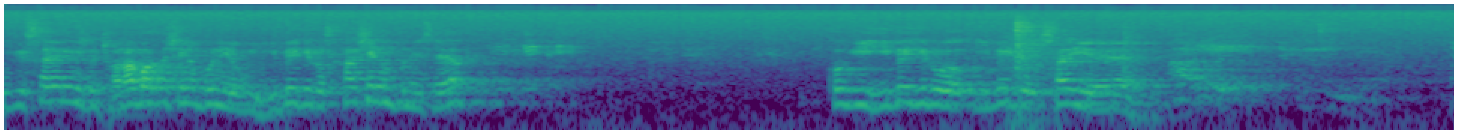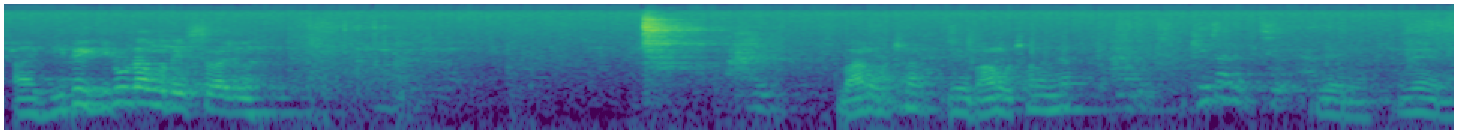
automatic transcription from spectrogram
여기 사장님 그 전화 받으시는 분이 여기 201호 사시는 분이세요? 거기 201호, 201호 사이에 아 201호라고 돼 있어가지고 15,000, 예, 15,000원요? 계좌이체. 네, 네.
